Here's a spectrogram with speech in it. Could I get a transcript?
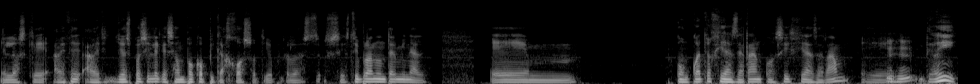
En los que a veces, a ver, yo es posible que sea un poco picajoso, tío, pero los- si estoy probando un terminal em, con 4 GB de RAM, con 6 GB de RAM, eh, digo, "Ay,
